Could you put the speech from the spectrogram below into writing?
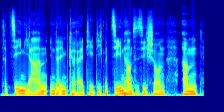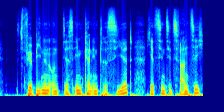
seit zehn Jahren in der Imkerei tätig. Mit zehn haben Sie sich schon ähm, für Bienen und das Imkern interessiert. Jetzt sind Sie 20.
